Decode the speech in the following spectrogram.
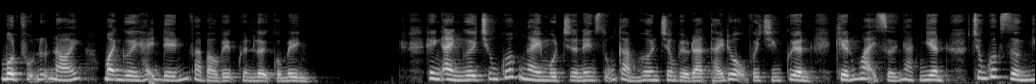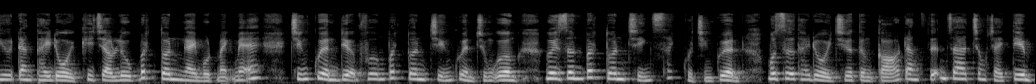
Một phụ nữ nói, mọi người hãy đến và bảo vệ quyền lợi của mình. Hình ảnh người Trung Quốc ngày một trở nên dũng cảm hơn trong biểu đạt thái độ với chính quyền khiến ngoại giới ngạc nhiên. Trung Quốc dường như đang thay đổi khi trào lưu bất tuân ngày một mạnh mẽ. Chính quyền địa phương bất tuân chính quyền trung ương, người dân bất tuân chính sách của chính quyền. Một sự thay đổi chưa từng có đang diễn ra trong trái tim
